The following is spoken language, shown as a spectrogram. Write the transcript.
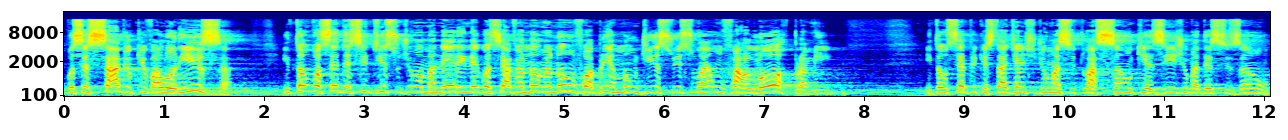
você sabe o que valoriza, então você decide isso de uma maneira inegociável. Não, eu não vou abrir mão disso, isso é um valor para mim. Então, sempre que está diante de uma situação que exige uma decisão,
